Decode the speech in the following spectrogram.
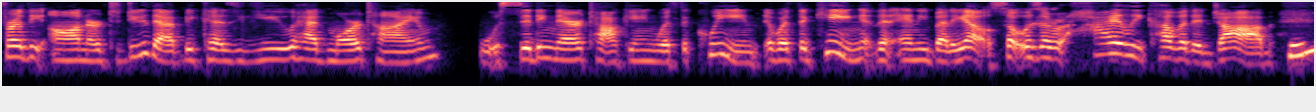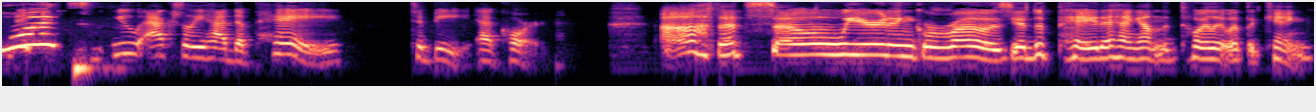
for the honor to do that because you had more time sitting there talking with the queen with the king than anybody else so it was a highly coveted job what you actually had to pay to be at court Ah, oh, that's so weird and gross. You had to pay to hang out in the toilet with the king.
